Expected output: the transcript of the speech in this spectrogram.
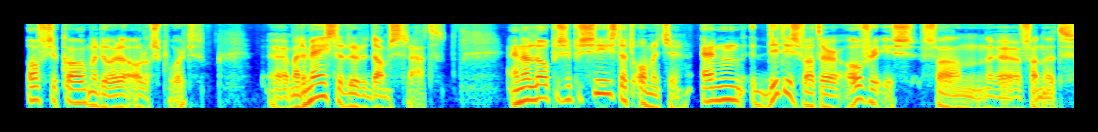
of ze komen door de Oorlogspoort. maar de meeste door de Damstraat. En dan lopen ze precies dat ommetje. En dit is wat er over is van, uh, van, het,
